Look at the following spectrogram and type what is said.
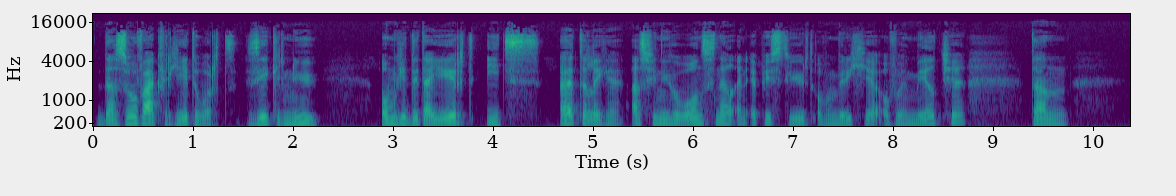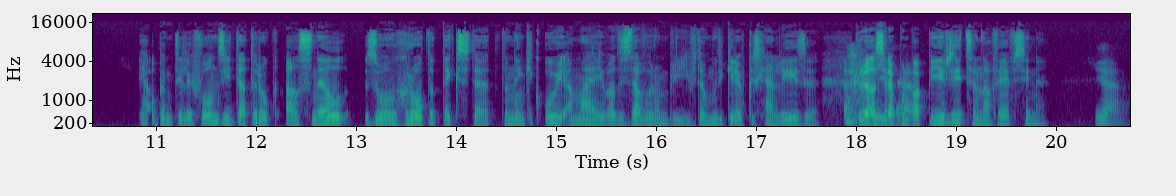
dat zo vaak vergeten wordt. Zeker nu. Om gedetailleerd iets uit te leggen. Als je nu gewoon snel een appje stuurt of een berichtje of een mailtje, dan ja, op een telefoon ziet dat er ook al snel zo'n grote tekst uit. Dan denk ik, oei, amai, wat is dat voor een brief? Dan moet ik hier even gaan lezen. Terwijl als je dat op een papier ziet, zijn dat vijf zinnen. Ja,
